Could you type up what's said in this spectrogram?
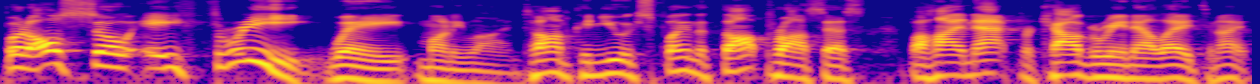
but also a three way money line. Tom, can you explain the thought process behind that for Calgary and LA tonight?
